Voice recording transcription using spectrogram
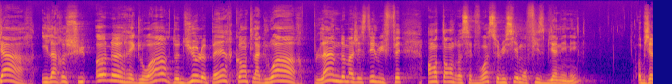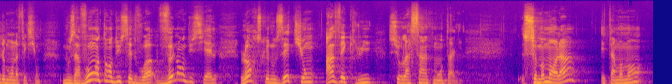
car il a reçu honneur et gloire de Dieu le Père quand la gloire pleine de majesté lui fait entendre cette voix, celui-ci est mon fils bien-aimé, objet de mon affection. Nous avons entendu cette voix venant du ciel lorsque nous étions avec lui sur la sainte montagne. Ce moment-là est un moment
